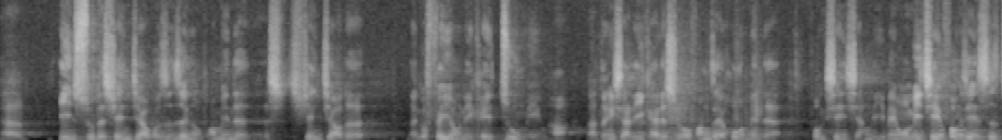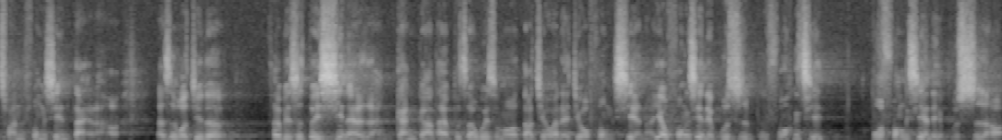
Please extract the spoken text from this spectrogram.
呃印书的宣教，或是任何方面的宣教的那个费用，你可以注明哈啊。等一下离开的时候放在后面的奉献箱里面。我们以前奉献是传奉献袋了哈，但是我觉得。特别是对信来的人很尴尬，他也不知道为什么到教会来就奉献了。要奉献的不是不奉献，不奉献的也不是哈。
